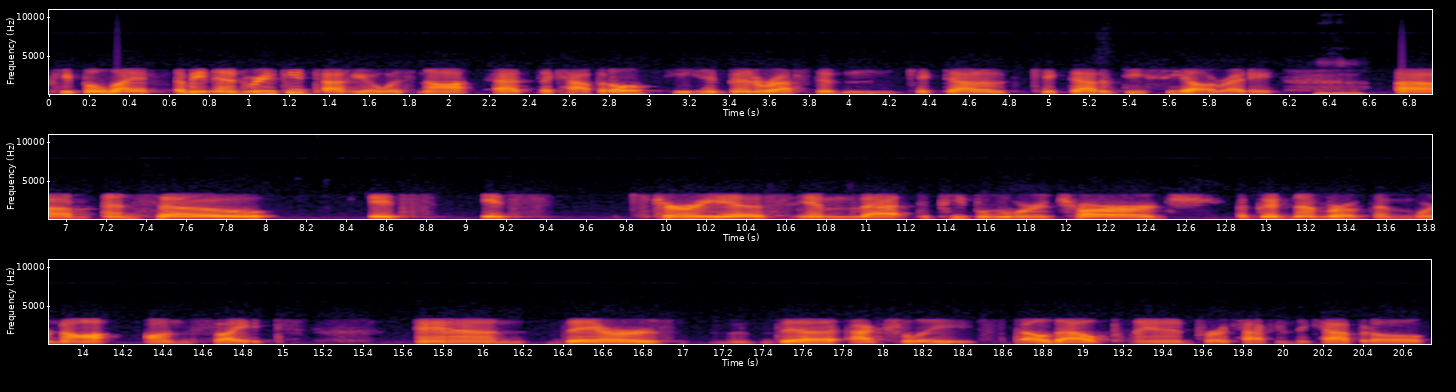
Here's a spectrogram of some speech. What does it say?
people like I mean Enrique Tarrio was not at the Capitol. He had been arrested and kicked out of kicked out of DC already. Um, and so it's it's curious in that the people who were in charge, a good number of them, were not on site. And there's the actually spelled out plan for attacking the Capitol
